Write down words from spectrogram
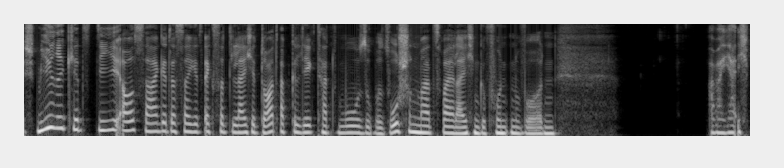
schwierig jetzt die Aussage, dass er jetzt extra die Leiche dort abgelegt hat, wo sowieso schon mal zwei Leichen gefunden wurden. Aber ja, ich,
